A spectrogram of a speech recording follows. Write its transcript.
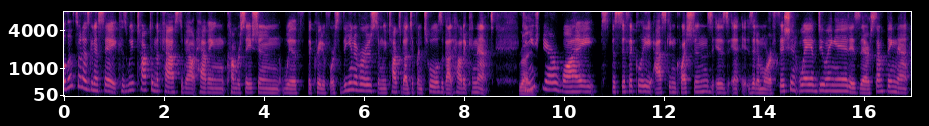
Well, that's what I was going to say because we've talked in the past about having conversation with the creative force of the universe, and we've talked about different tools about how to connect. Right. Can you share why specifically asking questions is is it a more efficient way of doing it? Is there something that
